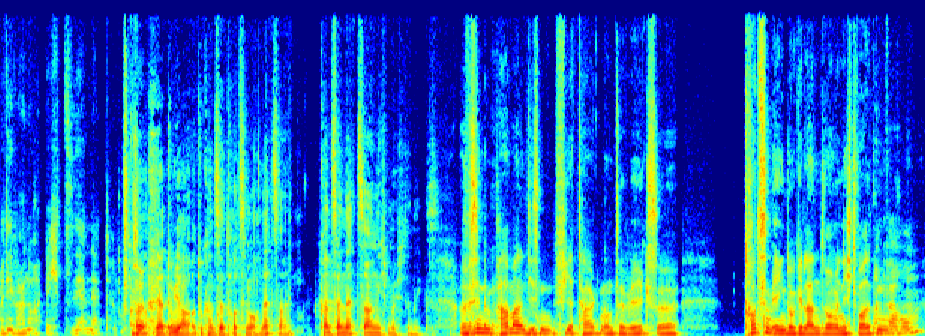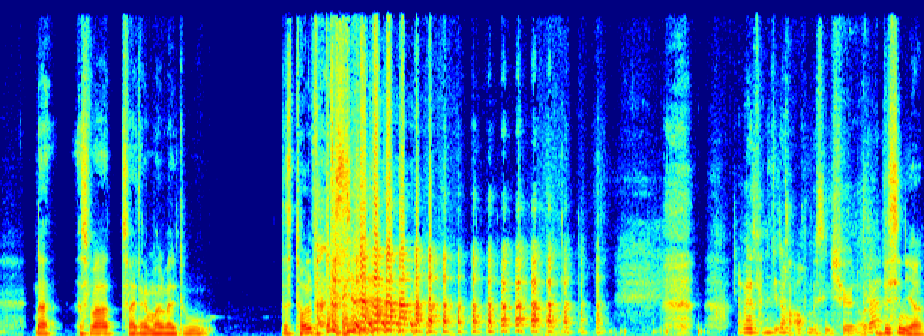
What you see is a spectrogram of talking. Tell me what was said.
Aber die war noch echt sehr nett. Also, Ja, du ja, du kannst ja trotzdem auch nett sein. Du kannst ja nett sagen, ich möchte nix. also wir sind ein paar Mal in diesen vier Tagen unterwegs, äh, trotzdem irgendwo gelandet, wo wir nicht wollten. Und warum? Na, es war zwei, drei Mal, weil du das toll fandest. Aber das fandet ihr doch auch ein bisschen schön, oder? Ein bisschen ja.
